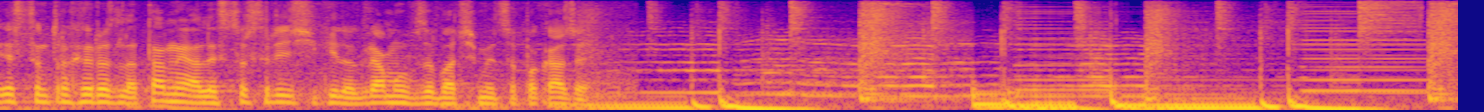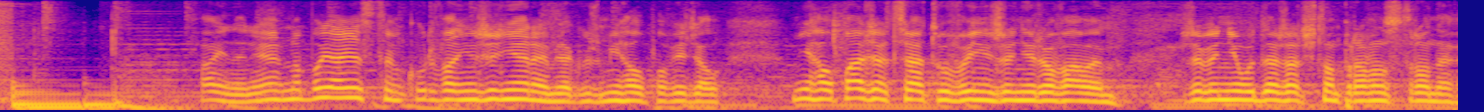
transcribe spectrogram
jestem trochę rozlatany, ale 140 kg, zobaczymy co pokaże. Fajne, nie? No bo ja jestem kurwa inżynierem, jak już Michał powiedział. Michał Paziak, co ja tu wyinżynierowałem, żeby nie uderzać w tą prawą stronę.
